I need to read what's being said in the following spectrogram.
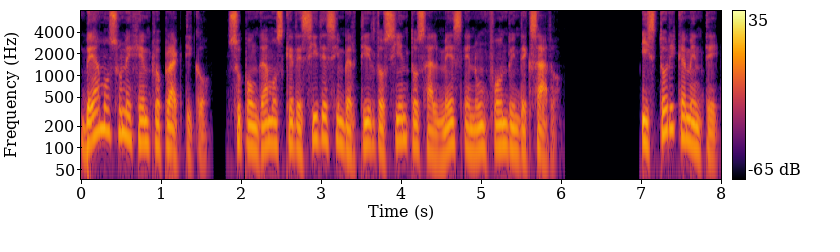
Veamos un ejemplo práctico. Supongamos que decides invertir 200 al mes en un fondo indexado. Históricamente,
